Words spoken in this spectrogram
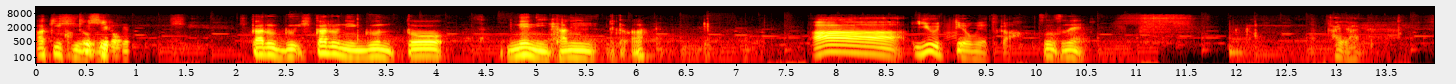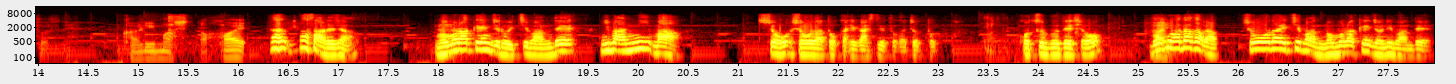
秋広。秋広光るぐ、光るに軍と、根に谷だかな？あー、U って読むやつか。そうですね。はいはいかりました。はい。な、なさあれじゃん。野村健次郎1番で、2番に、まあ、正正田とか東出とかちょっと小粒でしょ僕はだから、正田1番、野村健次郎2番で、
